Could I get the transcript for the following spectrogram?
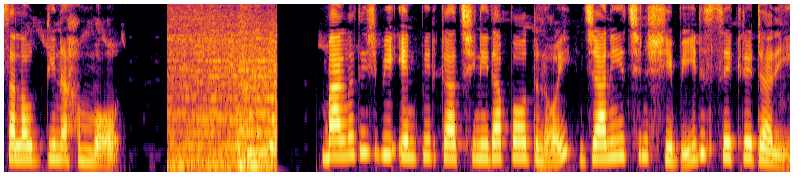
সালাউদ্দিন আহমদ। বাংলাদেশ বিএনপির কাছে নিরাপদ নয়, জানিয়েছেন শিবির সেক্রেটারি।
